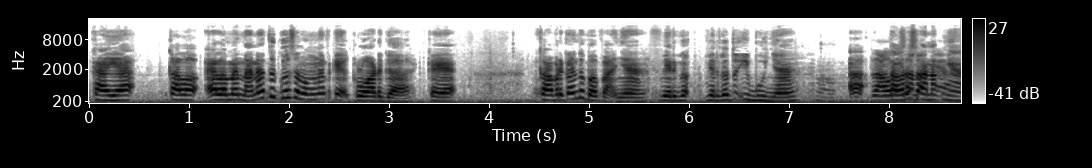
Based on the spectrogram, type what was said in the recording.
kayak kalau elemen tanah tuh gue selalu ngeliat kayak keluarga, kayak Capricorn tuh bapaknya, Virgo Virgo tuh ibunya, eh, Taurus Taurus, anaknya. anaknya.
